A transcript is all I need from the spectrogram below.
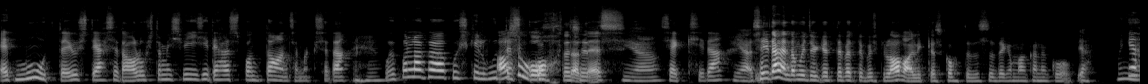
et muuta just jah, seda alustamisviisi teha spontaansemaks seda, Mhm. võib-olla ka kuskil uutes kohtades ja, seksida. ja see ei tähenda muidugi, et te peate kuskil avalikes kohtades seda tegema, aga nagu jah. jah,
